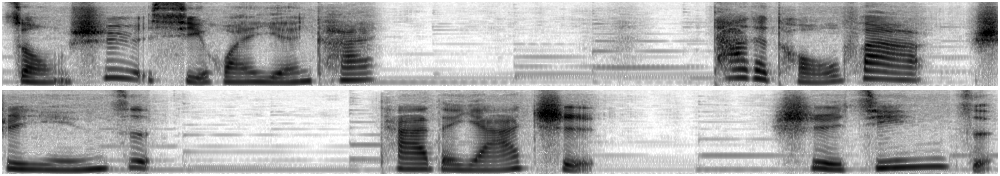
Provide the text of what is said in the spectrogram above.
总是喜欢颜开。他的头发是银子，他的牙齿是金子。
